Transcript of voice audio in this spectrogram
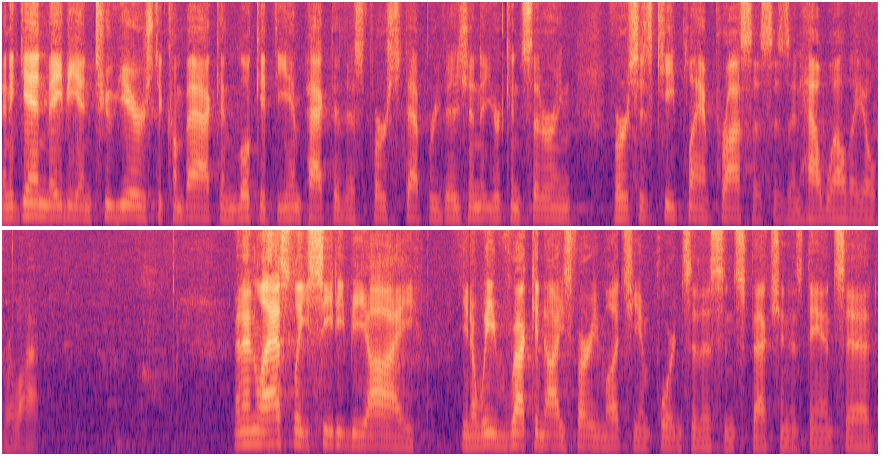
And again, maybe in two years to come back and look at the impact of this first step revision that you're considering versus key plant processes and how well they overlap. And then lastly, CDBI, you know, we recognize very much the importance of this inspection, as Dan said.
